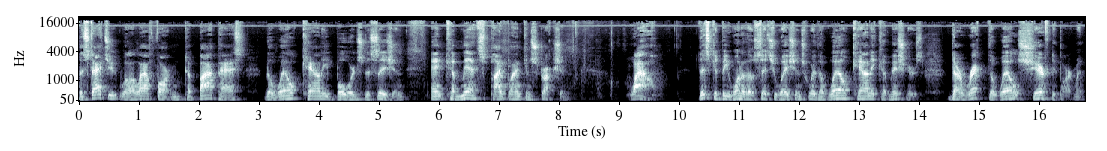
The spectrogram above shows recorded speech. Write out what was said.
The statute will allow Thornton to bypass the Weld County Board's decision and commence pipeline construction. Wow. This could be one of those situations where the Weld County Commissioners direct the Weld Sheriff Department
